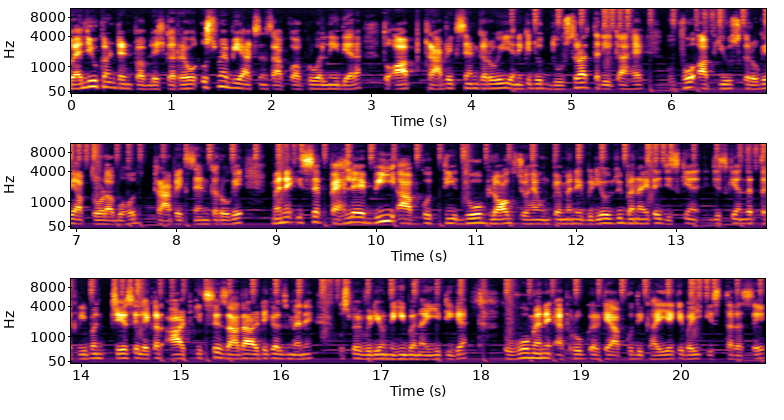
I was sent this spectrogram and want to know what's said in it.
वैल्यू कंटेंट पब्लिश कर रहे हो और उसमें भी एडसेंस आपको अप्रूवल नहीं दे रहा तो आप ट्रैफ़िक सेंड करोगे, यानी कि जो दूसरा तरीका है, वो आप यूज़ करोगे, आप थोड़ा बहुत ट्रैफ़िक सेंड करोगे। मैंने इससे पहले भी आपको दो ब्लॉग्स जो हैं, उन पर मैंने वीडियोज़ भी बनाए थे, जिसके जिसके अंदर तकरीबन छः से लेकर आठ, इससे ज़्यादा आर्टिकल्स मैंने उस पर वीडियो नहीं बनाई, ठीक है? तो वो मैंने अप्रूव करके आपको दिखाई है कि भाई इस तरह से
